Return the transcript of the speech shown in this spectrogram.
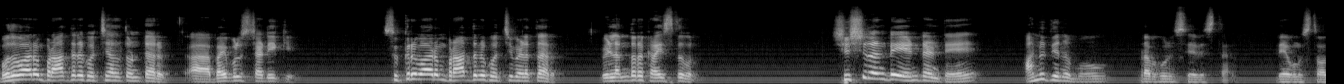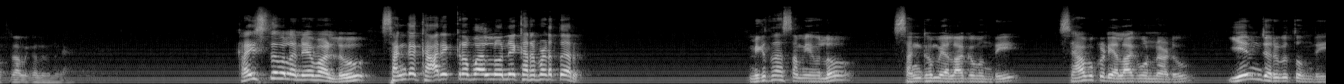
బుధవారం ప్రార్థనకు వచ్చి వెళ్తుంటారు బైబుల్ బైబిల్ స్టడీకి. శుక్రవారం ప్రార్థనకు వచ్చి వెళతారు వీళ్ళందరూ క్రైస్తవులు. శిష్యులంటే ఏంటంటే అనుదినము ప్రభువుని సేవిస్తారు. దేవుని స్తోత్రాలు కలుగునుగా క్రైస్తవులు అనేవాళ్ళు సంఘ కార్యక్రమాల్లోనే కనబడతారు. మిగతా సమయంలో సంఘం ఎలాగ ఉంది సేవకుడు ఎలాగ ఉన్నాడు ఏం జరుగుతుంది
